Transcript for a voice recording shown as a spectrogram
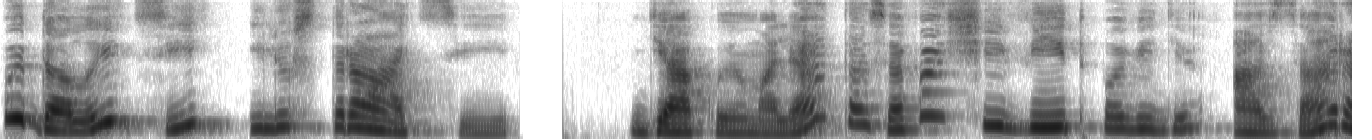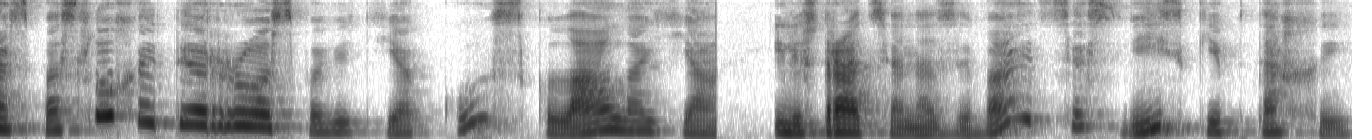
ви дали цій ілюстрації? Дякую, малята, за ваші відповіді. А зараз послухайте розповідь, яку склала я. Ілюстрація називається Свійські птахи.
